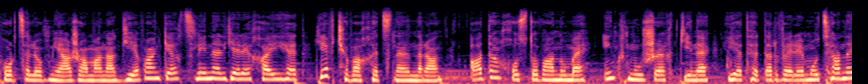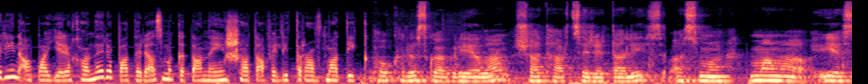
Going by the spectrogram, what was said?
փորձելով միաժամանակ եւ անկեղծ լինել երեխայի հետ եւ չվախեցնել նրան։ Ադան խոստովանում է, ինքն ուժեղ կին է, եթե տրվեր էմոցիաներին, ապա երեխաները պատերազմը կտանեին շատ ավելի տրավմատիկ։ Փոքրս Գաբրիելան շատ հարցեր էր տալիս, ասում է՝ «Մամա, ես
